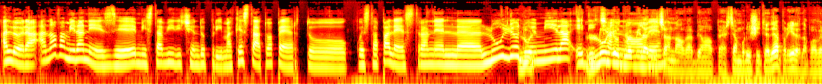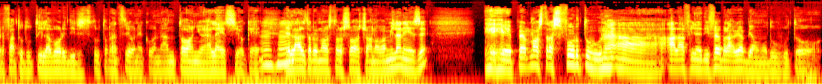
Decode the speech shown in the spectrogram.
Allora, a Nova Milanese mi stavi dicendo prima che è stato aperto questa palestra nel luglio Lu- 2019. Luglio 2019 abbiamo aperto, siamo riusciti ad aprire dopo aver fatto tutti i lavori di ristrutturazione con Antonio e Alessio che uh-huh. è l'altro nostro socio a Nova Milanese e per nostra sfortuna alla fine di febbraio abbiamo dovuto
